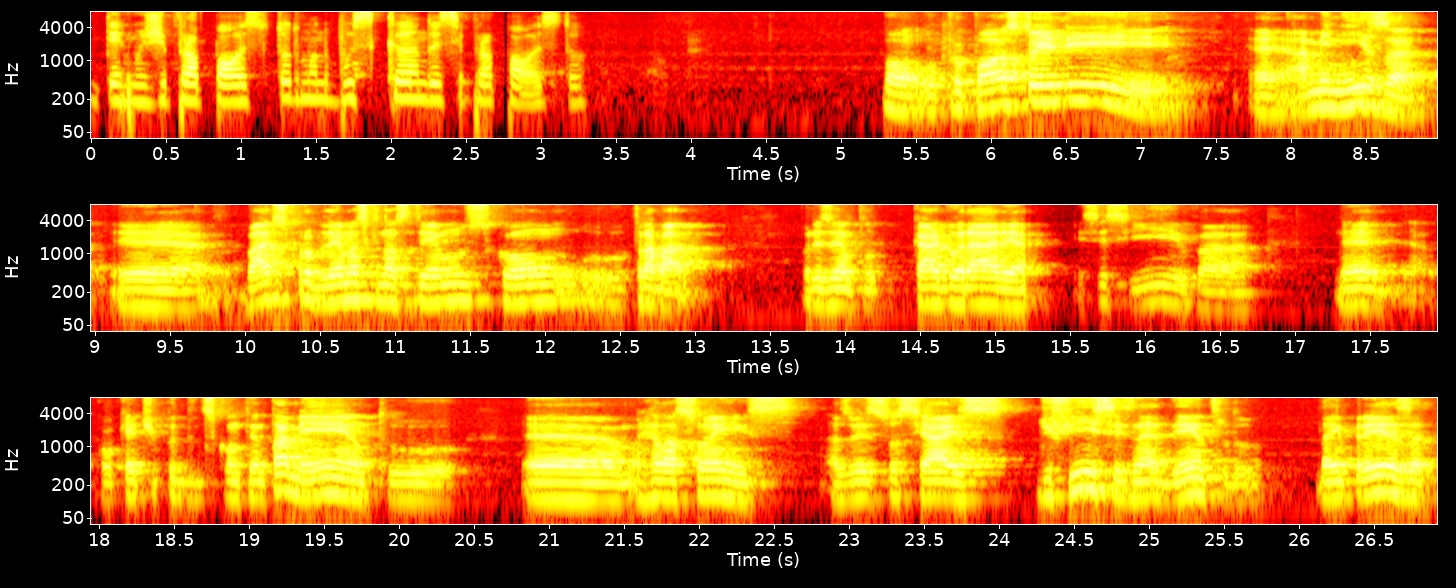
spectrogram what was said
em termos de propósito, todo mundo buscando esse propósito? Bom, o propósito ele é, ameniza é, vários problemas que nós temos com o trabalho. Por exemplo, carga horária excessiva, né, qualquer tipo de descontentamento, é, relações, às vezes, sociais difíceis né, dentro do, da empresa.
